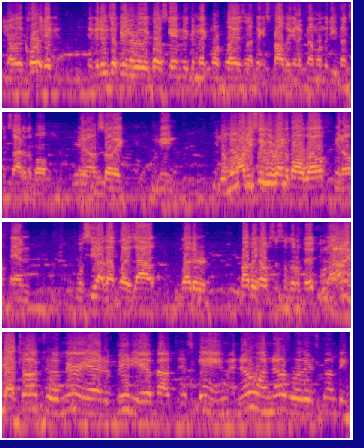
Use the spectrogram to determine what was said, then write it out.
you know, the court. If, if it ends up being a really close game, who can make more plays? And I think it's probably going to come on the defensive side of the ball. You know, so like, I mean, you know, obviously we run the ball well, you know, and we'll see how that plays out. Weather probably helps us a little bit Well, I have talked to a myriad of media about this game, and no one knows whether it's going to be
